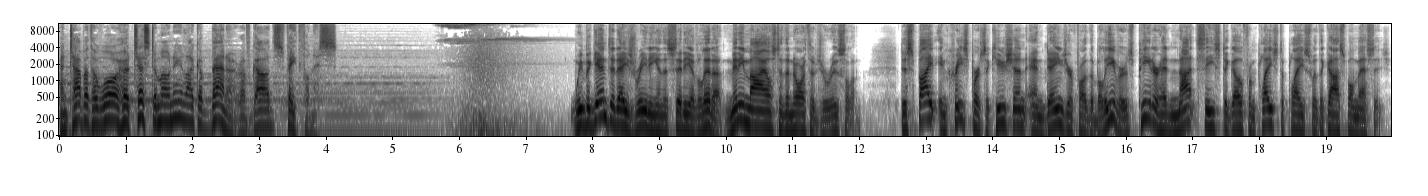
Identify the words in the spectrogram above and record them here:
and Tabitha wore her testimony like a banner of God's faithfulness. We begin today's reading in the city of Lydda, many miles to the north of Jerusalem. Despite increased persecution and danger for the believers, Peter had not ceased to go from place to place with the gospel message.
